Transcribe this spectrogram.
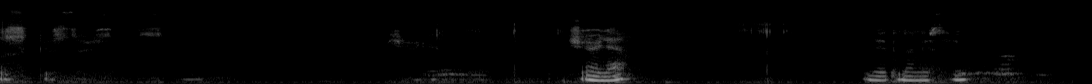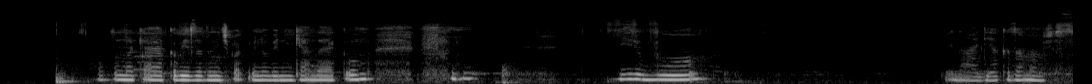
Nasıl göstersem. Şöyle. Şöyle. Da yakından göstereyim. Aklımdaki ayakkabıya zaten hiç bakmayın. O benim kendi ayakkabım. Biri bu. Fena hediye kazanmamışız.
